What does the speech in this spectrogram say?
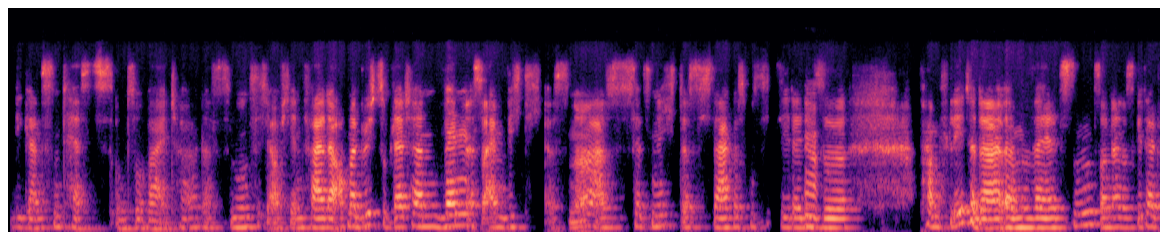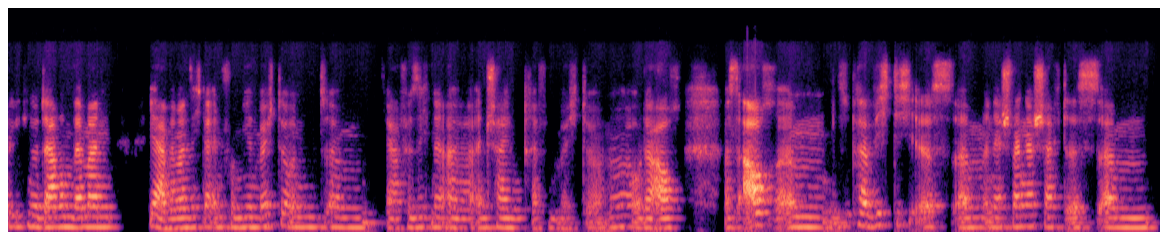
die ganzen Tests und so weiter. Das lohnt sich auf jeden Fall, da auch mal durchzublättern, wenn es einem wichtig ist. Ne? Also es ist jetzt nicht, dass ich sage, es muss jetzt jeder ja. diese Pamphlete da ähm, wälzen, sondern es geht halt wirklich nur darum, wenn man ja, wenn man sich da informieren möchte und ähm, ja, für sich eine äh, Entscheidung treffen möchte. Ne? Oder auch, was auch ähm, super wichtig ist ähm, in der Schwangerschaft, ist, ähm,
